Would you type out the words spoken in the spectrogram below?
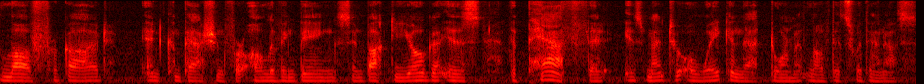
love for God and compassion for all living beings, and bhakti yoga is the path that is meant to awaken that dormant love that's within us.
